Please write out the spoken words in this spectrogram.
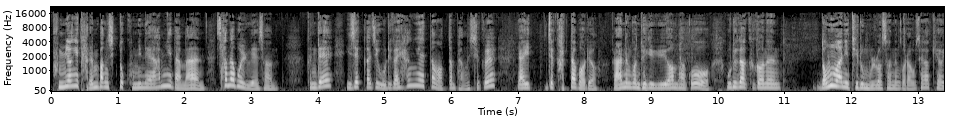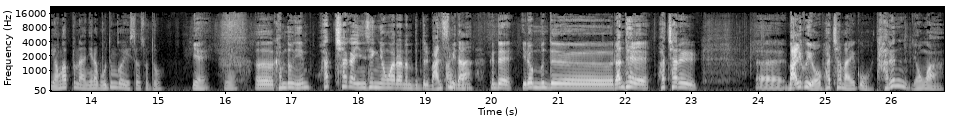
분명히 다른 방식도 고민해야 합니다만 산업을 위해선 근데 이제까지 우리가 향유했던 어떤 방식을 야 이제 갖다 버려라는 건 되게 위험하고 우리가 그거는 너무 많이 뒤로 물러서는 거라고 생각해요. 영화뿐 아니라 모든 거에 있어서도. 예. 예. 어, 감독님, 화차가 인생 영화라는 분들 많습니다. 아이고. 근데 이런 분들한테 화차를 어, 말고요. 화차 말고 다른 영화,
